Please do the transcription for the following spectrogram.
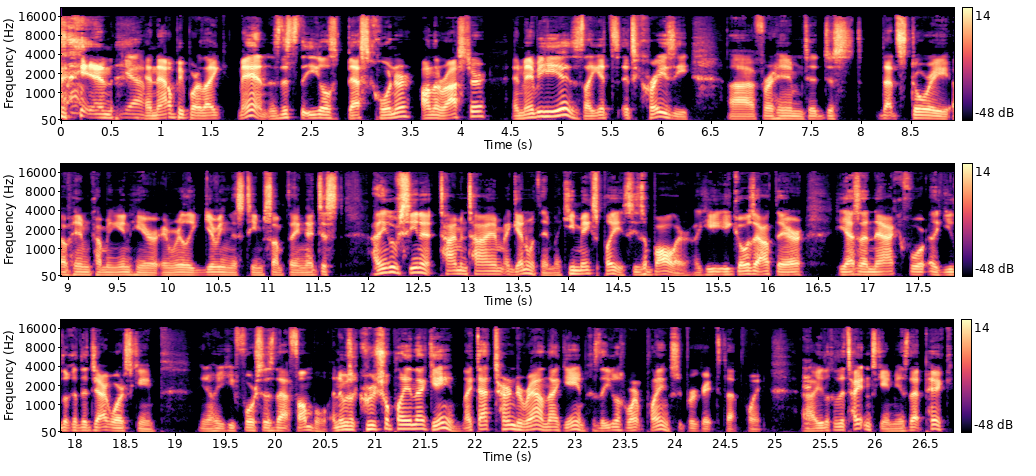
and yeah. and now people are like, man, is this the Eagles' best corner on the roster? And maybe he is. Like it's it's crazy uh, for him to just that story of him coming in here and really giving this team something. I just I think we've seen it time and time again with him. Like he makes plays. He's a baller. Like he, he goes out there. He has a knack for like you look at the Jaguars game you know, he forces that fumble. And it was a crucial play in that game. Like that turned around that game because the Eagles weren't playing super great to that point. Uh, you look at the Titans game, he has that pick.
